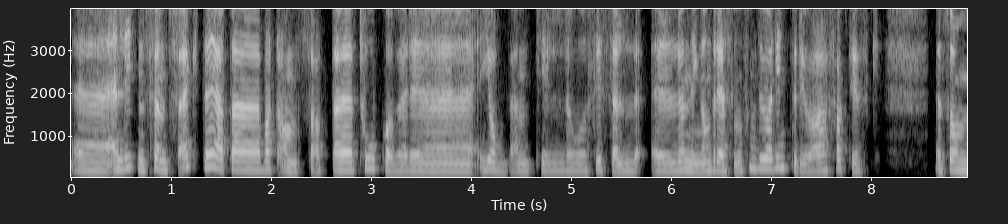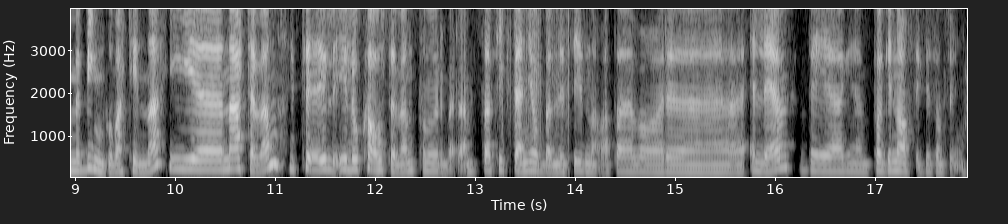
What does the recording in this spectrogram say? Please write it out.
Eh, en liten fun fact er at jeg ble ansatt. Jeg tok over eh, jobben til Sissel Lønning Andresen, som du har intervjua faktisk som bingovertinne i eh, nær-TV-en, i lokal-TV-en på Nordmøre. Så jeg fikk den jobben ved siden av at jeg var elev på gymnaset i Kristiansund.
